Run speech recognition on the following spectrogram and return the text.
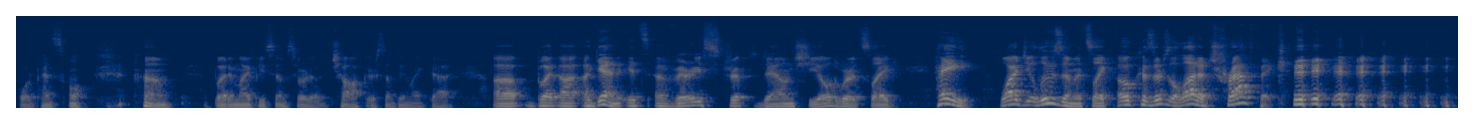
or pencil. um, but it might be some sort of chalk or something like that. Uh, but uh, again, it's a very stripped down shield where it's like, hey, why'd you lose him? It's like, oh, because there's a lot of traffic.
